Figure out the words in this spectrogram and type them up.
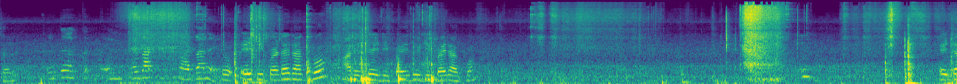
চাল। তো এই ডিব্বাটায় রাখব, আর এই যে এই ডিব্বায় দুই ডিব্বায় রাখব। এটা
